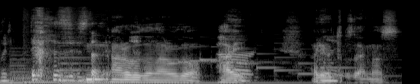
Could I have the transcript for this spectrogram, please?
無理って感じでしたね。なるほど、なるほど。はい。はいありがとうございます。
